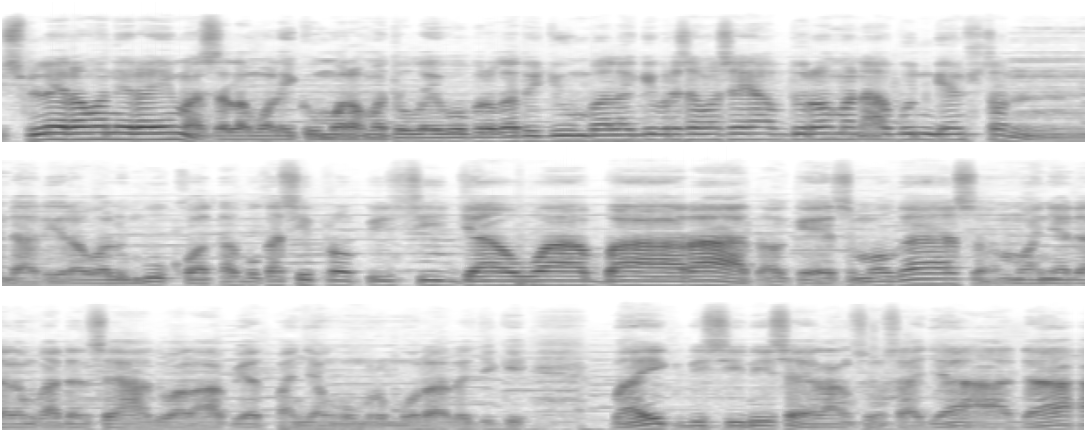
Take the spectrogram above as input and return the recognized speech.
Bismillahirrahmanirrahim. Assalamualaikum warahmatullahi wabarakatuh. Jumpa lagi bersama saya Abdurrahman Abun Gamestone Dari Rawalumbu Kota Bekasi Provinsi Jawa Barat. Oke semoga semuanya dalam keadaan sehat Walafiat panjang umur murah rezeki. Baik di sini saya langsung saja ada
